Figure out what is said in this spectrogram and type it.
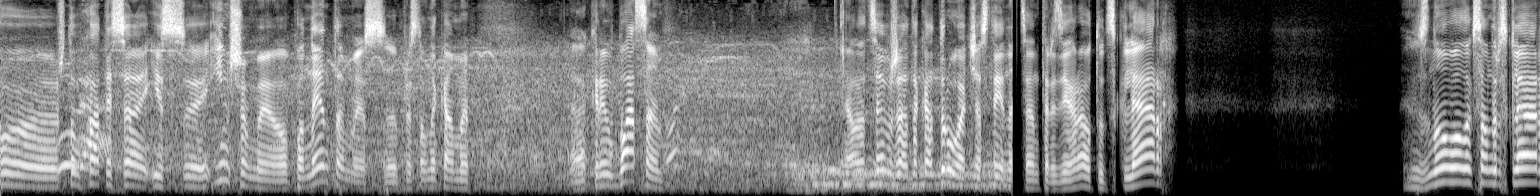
е, штовхатися із е, іншими опонентами, з представниками е, Кривбаса. Але це вже така друга частина. Центр зіграв тут Скляр. Знову Олександр Скляр.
